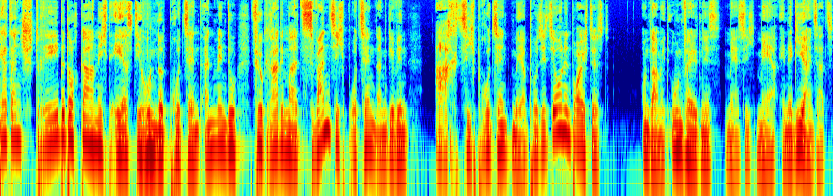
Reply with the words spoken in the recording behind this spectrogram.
Ja, dann strebe doch gar nicht erst die 100% an, wenn du für gerade mal 20% am Gewinn 80 Prozent mehr Positionen bräuchtest und damit unverhältnismäßig mehr Energieeinsatz.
